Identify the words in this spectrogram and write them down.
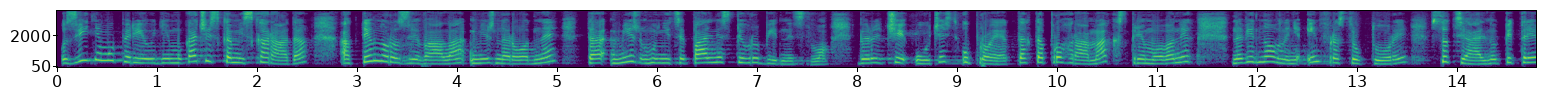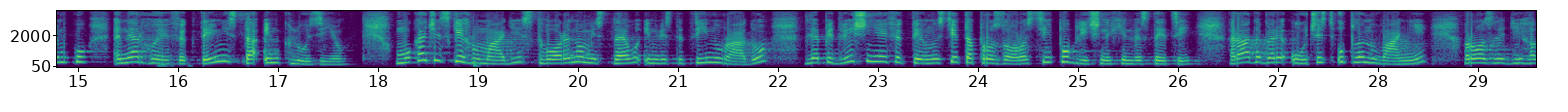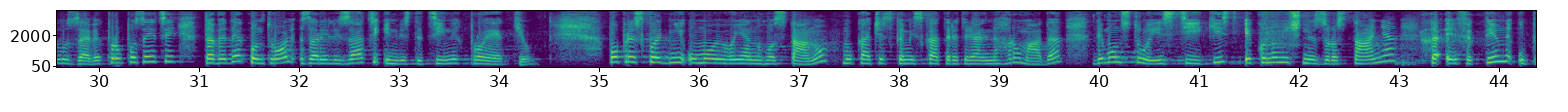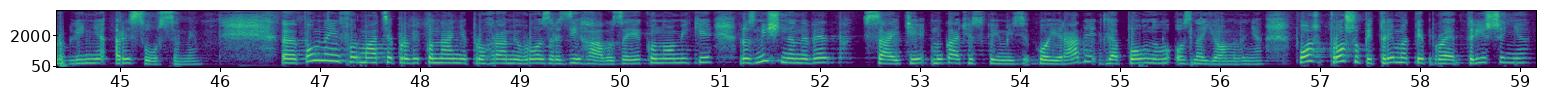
У звітньому періоді Мукачівська міська рада активно розвивала міжнародне та міжмуніципальне співробітництво, беручи участь у проєктах та програмах, спрямованих на відновлення інфраструктури, соціальну підтримку, енергоефективність та інклюзію. У Мукачівській громаді створено місцеву інвестиційну раду для підвищення ефективності та прозорості публічних інвестицій. Рада бере участь у плануванні, розгляді галузевих пропозицій та веде контроль за реалізацією інвестиційних проєктів. Попри складні умови воєнного стану, Мукачівська міська територіальна громада демонструє стійкість, економічне зростання та ефективне управління ресурсами. Е, Повна інформація про виконання програми в розрізі галузей економіки розміщена на веб-сайті Мукачівської міської ради для повного ознайомлення. Прошу підтримати проект рішення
